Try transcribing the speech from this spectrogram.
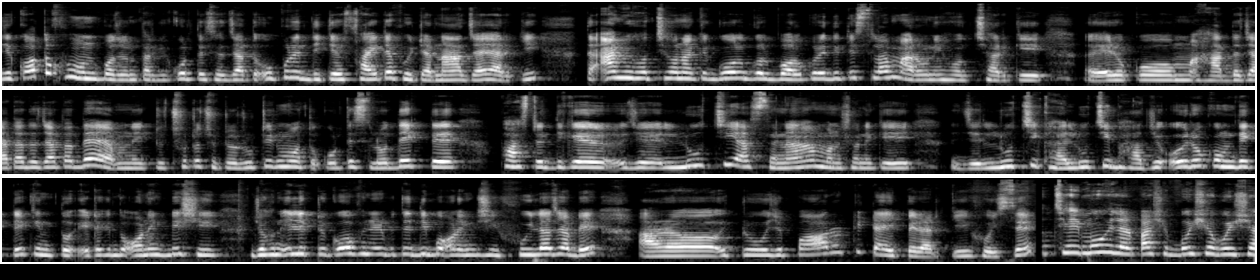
যে কতক্ষণ পর্যন্ত আর কি করতেছে যাতে উপরের দিকে ফাইটা ফুইটা না যায় আর কি। তা আমি হচ্ছে ওনাকে গোল গোল, বল করে দিতেছিলাম আর উনি হচ্ছে আর কি এরকম হাত যাতাতে যাতাতে মানে একটু ছোট ছোট রুটির মতো করতেছিল। দেখতে ফার্স্টের দিকে যে লুচি আসছে না মানুষ অনেকে যে লুচি খায়, লুচি ভাজে ওই রকম দেখতে, কিন্তু এটা কিন্তু অনেক বেশি যখন ইলেকট্রিক ওভেনের ভিতরে দিব অনেক বেশি ফুইলা যাবে। আর একটু ওই যে পাউরুটি টাইপের আর কি হয়েছে হচ্ছে মহিলার পাশে বসে বসে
